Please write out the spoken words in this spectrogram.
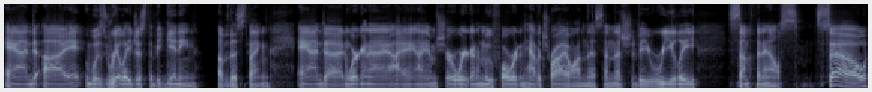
And uh, it was really just the beginning of this thing. And, uh, and we're going to, I am sure we're to move forward and have a trial on this. And this should be really something else. So,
